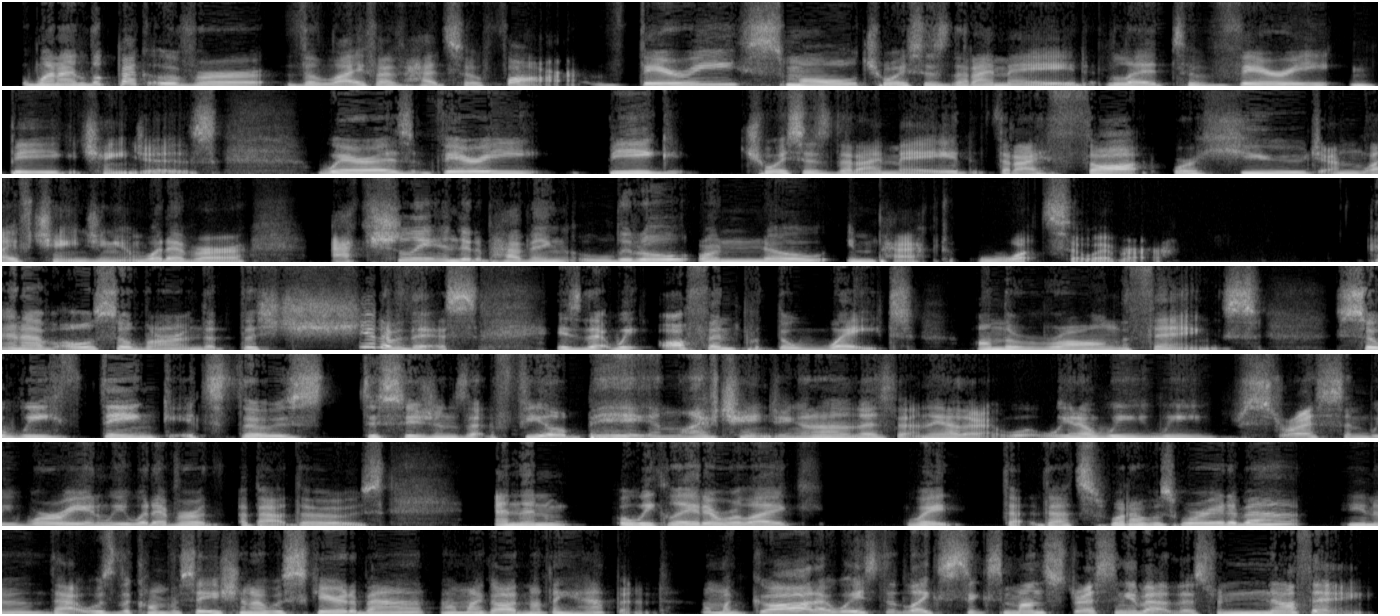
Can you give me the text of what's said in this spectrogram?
When I look back over the life I've had so far, very small choices that I made led to very big changes. Whereas very big choices that I made that I thought were huge and life changing and whatever actually ended up having little or no impact whatsoever. And I've also learned that the shit of this is that we often put the weight on the wrong things. So we think it's those decisions that feel big and life changing and this, that, and the other. You know, we we stress and we worry and we whatever about those. And then a week later we're like, wait, that, that's what I was worried about? You know, that was the conversation I was scared about. Oh my God, nothing happened. Oh my God, I wasted like six months stressing about this for nothing.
